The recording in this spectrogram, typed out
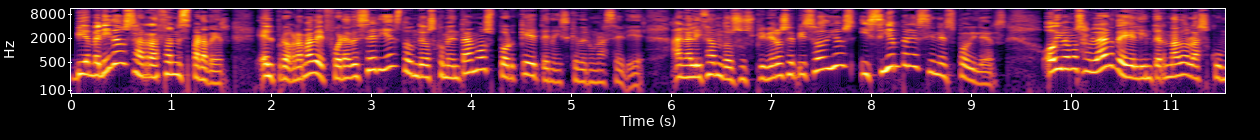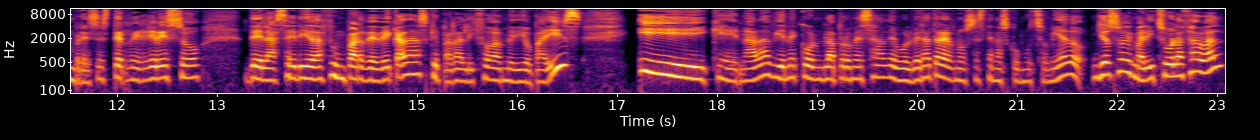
Bienvenidos a Razones para Ver, el programa de Fuera de Series donde os comentamos por qué tenéis que ver una serie, analizando sus primeros episodios y siempre sin spoilers. Hoy vamos a hablar de El internado Las Cumbres, este regreso de la serie de hace un par de décadas que paralizó a medio país y que nada, viene con la promesa de volver a traernos escenas con mucho miedo. Yo soy Marichu Olazábal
